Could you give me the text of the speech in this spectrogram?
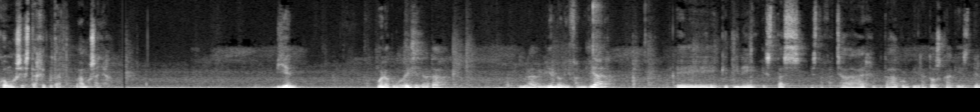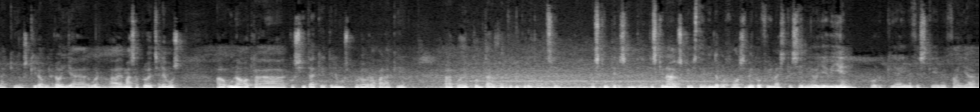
cómo se está ejecutando. Vamos allá. Bien. Bueno, como veis se trata de una vivienda unifamiliar eh, que tiene estas, esta fachada ejecutada con piedra tosca, que es de la que os quiero hablar hoy. Ya, bueno, además aprovecharemos alguna otra cosita que tenemos por obra para, que, para poder contaros la que yo creo que va a ser más que interesante. Antes que nada, los que me estáis viendo, por favor, si me confirmáis que se me oye bien, porque hay veces que me falla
